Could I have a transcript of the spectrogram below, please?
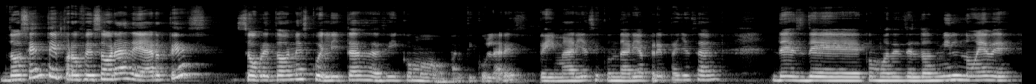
docente y profesora de artes, sobre todo en escuelitas así como particulares, primaria, secundaria, prepa, ya saben, desde como desde el 2009.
